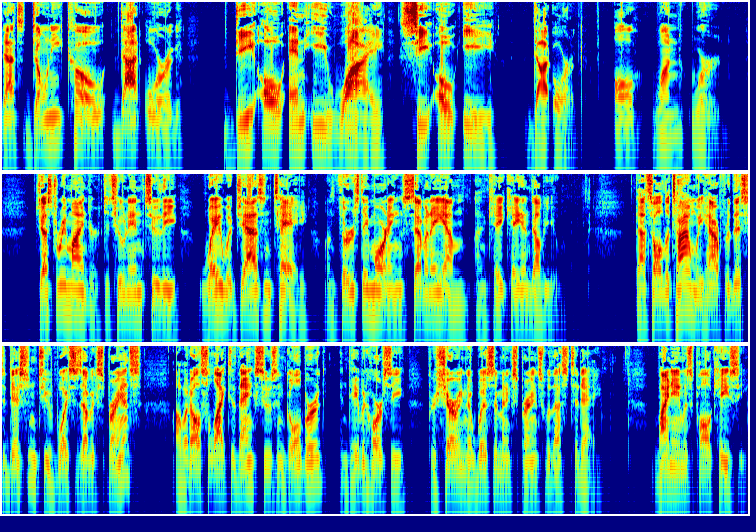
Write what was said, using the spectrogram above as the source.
That's doneycoe.org, D O N E Y C O E dot org. All one word. Just a reminder to tune in to the Way with Jazz and Tay on Thursday mornings, 7 a.m. on KKNW. That's all the time we have for this edition to Voices of Experience. I would also like to thank Susan Goldberg and David Horsey for sharing their wisdom and experience with us today. My name is Paul Casey.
